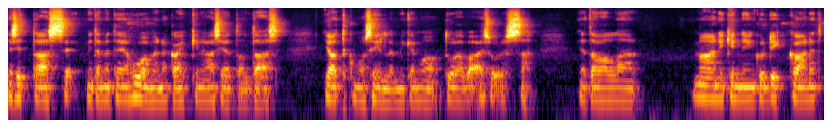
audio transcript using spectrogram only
Ja sitten taas se, mitä mä teen huomenna, kaikki ne asiat on taas jatkumo sille, mikä mä oon tulevaisuudessa. Ja tavallaan mä ainakin niin kuin dikkaan, että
